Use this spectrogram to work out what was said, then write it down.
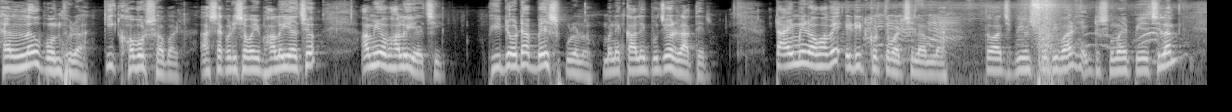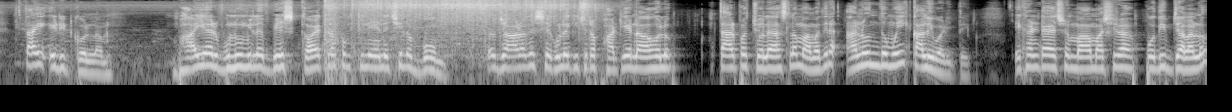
হ্যালো বন্ধুরা, কি খবর সবার? আশা করি সবাই ভালোই আছো। আমিও ভালোই আছি। ভিডিওটা বেশ পুরনো মানে কালী পুজোর রাতের। টাইমের অভাবে এডিট করতে পারছিলাম না। তো আজ বৃহস্পতিবার, একটু সময় পেয়েছিলাম, তাই এডিট করলাম। ভাই আর বুনু মিলে বেশ কয়েক রকম কিনে এনেছিল বোম। তো যাওয়ার আগে সেগুলো কিছুটা ফাটিয়ে নেওয়া হলো। তারপর চলে আসলাম আমাদের আনন্দময়ী কালীবাড়িতে এখানটায় আছে মা, মাসিরা, প্রদীপ জ্বালালো।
